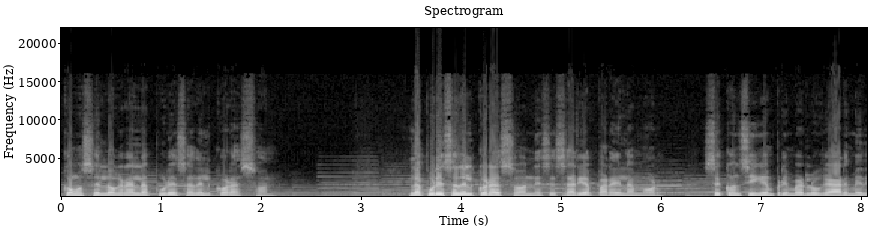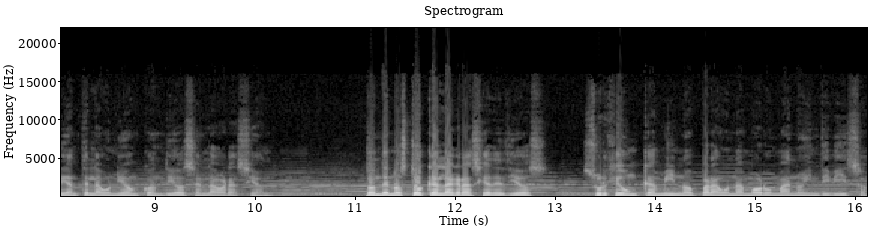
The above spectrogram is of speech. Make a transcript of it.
¿Cómo se logra la pureza del corazón? La pureza del corazón necesaria para el amor se consigue en primer lugar mediante la unión con Dios en la oración. Donde nos toca la gracia de Dios, surge un camino para un amor humano indiviso.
